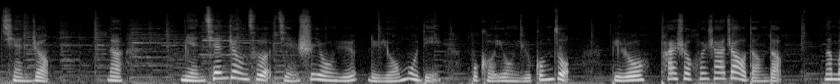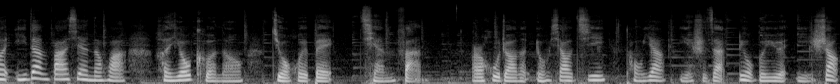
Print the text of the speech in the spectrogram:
签证。那免签政策仅适用于旅游目的，不可用于工作，比如拍摄婚纱照等等。那么一旦发现的话，很有可能就会被遣返。而护照的有效期同样也是在六个月以上。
